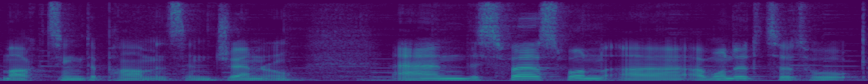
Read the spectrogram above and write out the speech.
marketing departments in general. And this first one, uh, I wanted to talk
